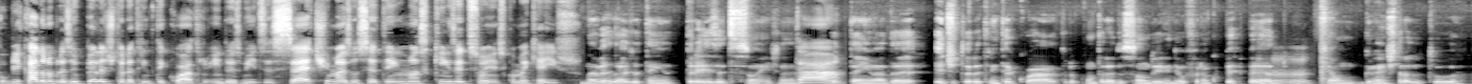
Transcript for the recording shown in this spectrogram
Publicado no Brasil pela editora 34 em 2017, mas você tem umas 15 edições. Como é que é isso? Na verdade, eu tenho três edições, né? Tá. Eu tenho a da Editora 34, com tradução do Irineu Franco Perpétuo, Uhum. que é um grande tradutor.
